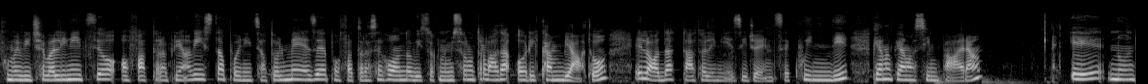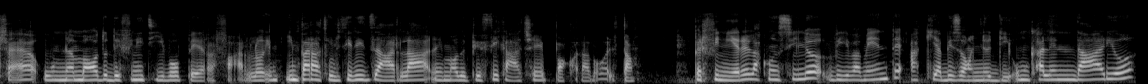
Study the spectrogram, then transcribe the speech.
Come vi dicevo all'inizio ho fatto la prima vista, poi ho iniziato il mese, poi ho fatto la seconda, visto che non mi sono trovata, ho ricambiato e l'ho adattato alle mie esigenze, quindi piano piano si impara e non c'è un modo definitivo per farlo. Imparate ad utilizzarla nel modo più efficace poco alla volta. Per finire la consiglio vivamente a chi ha bisogno di un calendario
